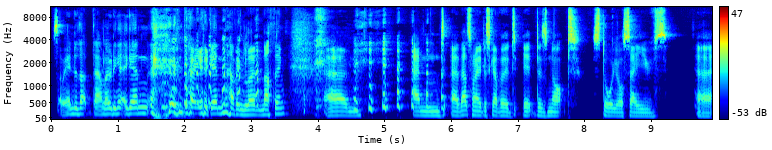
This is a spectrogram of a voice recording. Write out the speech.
So I ended up downloading it again, playing it again, having learned nothing. Um, and uh, that's when I discovered it does not store your saves uh,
